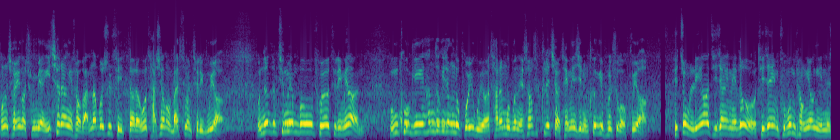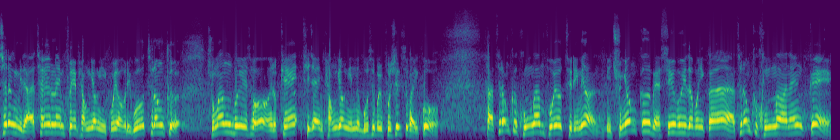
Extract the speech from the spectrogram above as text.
오늘 저희가 준비한 이 차량에서 만나보실 수 있다라고 다시 한번 말씀을 드리고요. 운전석 측면부 보여드리면 문콕이 한두 개 정도 보이고요. 다른 부분에서 스크래치와 데미지는 크게 볼 수가 없고요. 뒤쪽 리어 디자인에도 디자인 부분 변경이 있는 차량입니다. 타일 램프에 변경이 있고요. 그리고 트렁크 중앙부에서 이렇게 디자인 변경이 있는 모습을 보실 수가 있고 자 트렁크 공간 보여드리면 이 중형급 SUV다 보니까 트렁크 공간은 꽤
